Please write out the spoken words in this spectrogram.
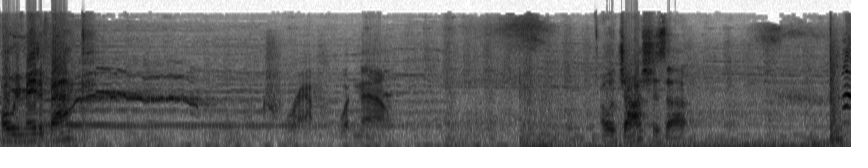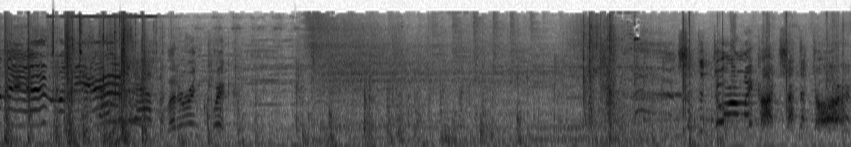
Oh, we made it back? Crap. What now? Oh, Josh is up. Let me in! Let me in! Let her in quick. Shut the door! Oh my god, shut the door!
